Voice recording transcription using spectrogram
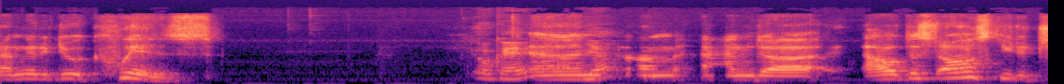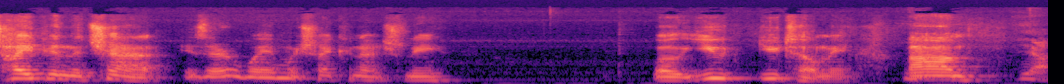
I'm going to do a quiz. Okay. And yeah. um, and uh, I'll just ask you to type in the chat. Is there a way in which I can actually? Well, you you tell me. Um, yeah.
